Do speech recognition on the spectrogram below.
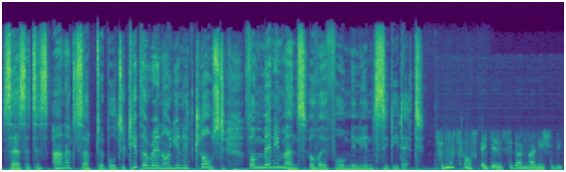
says it is unacceptable to keep the renal unit closed for many months over a 4 million cedi debt it's a matter of urgency. That money should be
